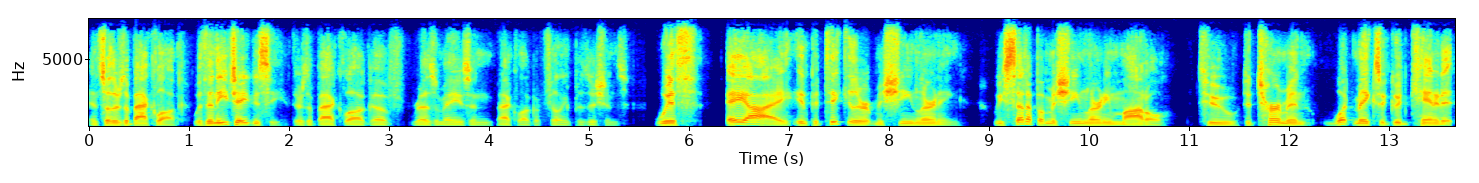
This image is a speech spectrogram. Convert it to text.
And so there's a backlog. Within each agency, there's a backlog of resumes and backlog of filling positions. With AI, in particular machine learning, we set up a machine learning model to determine what makes a good candidate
